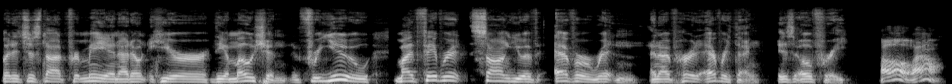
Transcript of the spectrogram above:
but it's just not for me and I don't hear the emotion. For you, my favorite song you have ever written, and I've heard everything, is Free. Oh, wow.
